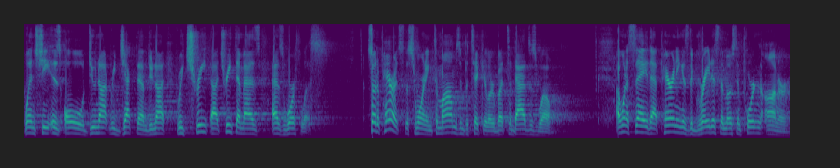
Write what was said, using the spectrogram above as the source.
when she is old. Do not reject them. Do not retreat, uh, treat them as, as worthless. So, to parents this morning, to moms in particular, but to dads as well, I want to say that parenting is the greatest and most important honor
